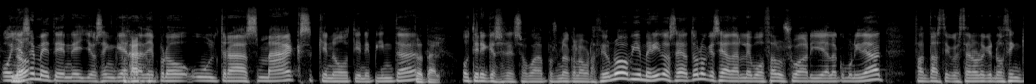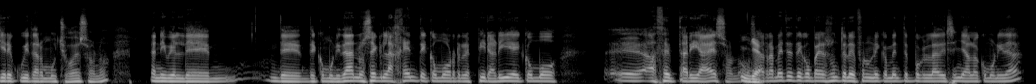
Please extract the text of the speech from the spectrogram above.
O ya ¿No? se meten ellos en guerra Claro. de Pro Ultras Max, que no tiene pinta. Total. O tiene que ser eso, bueno, pues una colaboración. No, bienvenido, o sea, todo lo que sea darle voz al usuario y a la comunidad, fantástico. Está claro que Nothing quiere cuidar mucho eso, ¿no? A nivel de, de- de comunidad. No sé la gente cómo respiraría y cómo eh, aceptaría eso, ¿no? O sea, realmente te comprarías un teléfono únicamente porque la ha diseñado la comunidad.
